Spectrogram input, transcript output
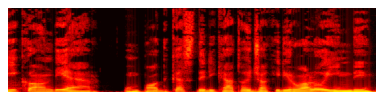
Geek on the Air, un podcast dedicato ai giochi di ruolo indie.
